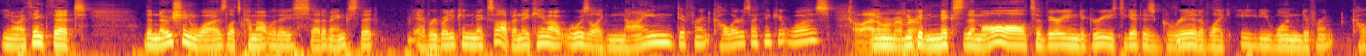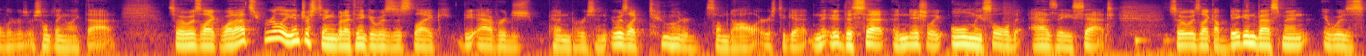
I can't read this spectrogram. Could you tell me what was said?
you know, I think that the notion was let's come out with a set of inks that everybody can mix up. And they came out, what was it, like nine different colors, I think it was? Oh, I don't And remember. You could mix them all to varying degrees to get this grid of like 81 different colors or something like that. So it was like, well, that's really interesting, but I think it was just like the average pen person. It was like 200 some dollars to get. And the set initially only sold as a set. So it was like a big investment. It was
